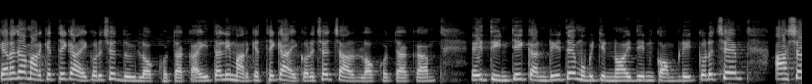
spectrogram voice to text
কানাডা মার্কেট থেকে আয় করেছে দুই লক্ষ টাকা। ইতালি মার্কেট থেকে আয় করেছে চার লক্ষ টাকা। এই তিনটি কান্ট্রিতে মুভিটি নয় দিন কমপ্লিট করেছে। আশা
